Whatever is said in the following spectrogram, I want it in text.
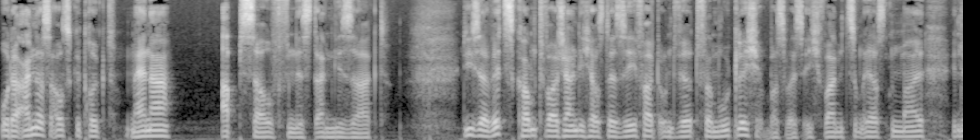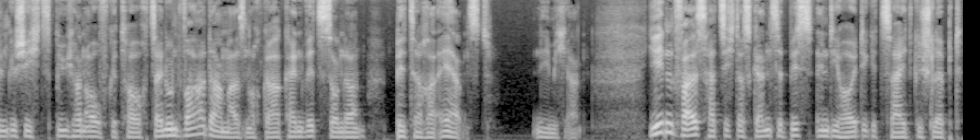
Oder anders ausgedrückt, Männer, absaufen ist angesagt. Dieser Witz kommt wahrscheinlich aus der Seefahrt und wird vermutlich, was weiß ich wann, zum ersten Mal in den Geschichtsbüchern aufgetaucht sein und war damals noch gar kein Witz, sondern bitterer Ernst, nehme ich an. Jedenfalls hat sich das Ganze bis in die heutige Zeit geschleppt,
